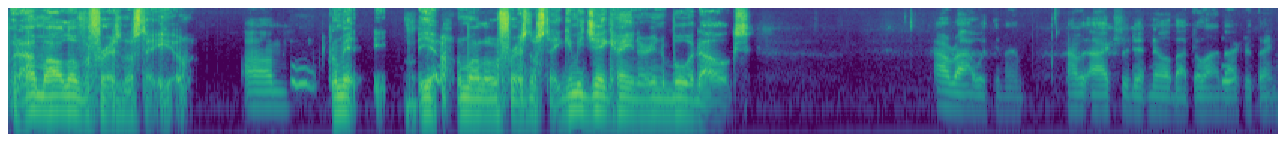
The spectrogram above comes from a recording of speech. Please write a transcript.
but I'm all over Fresno State here. um, I mean, yeah, I'm all over Fresno State. Give me Jake Haener in the Bulldogs. I'll ride with you, man. I, I actually didn't know about the linebacker thing,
